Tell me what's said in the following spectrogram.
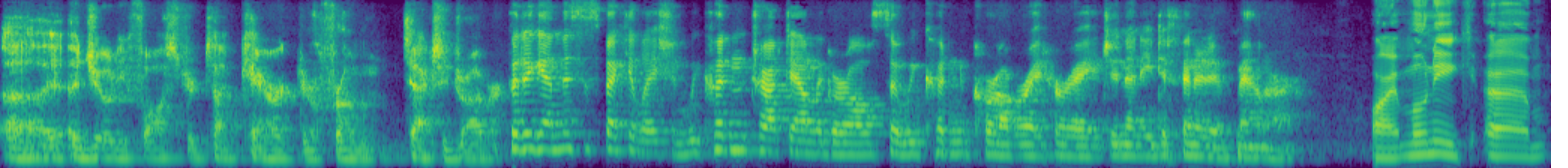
Jodie Foster type character from Taxi Driver. But again, this is speculation. We couldn't track down the girl, so we couldn't corroborate her age in any definitive manner. All right, Monique. Um,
